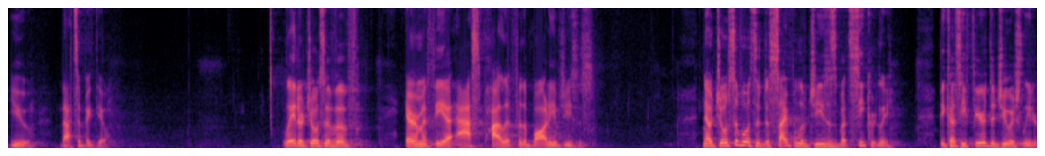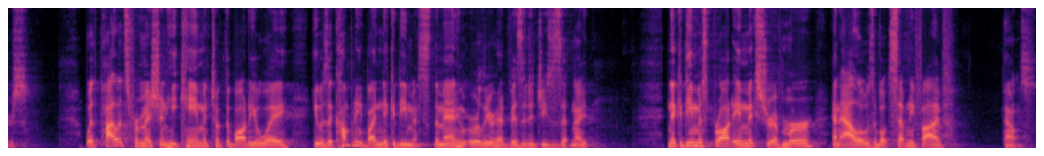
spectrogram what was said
you. That's a big deal. Later, Joseph of Arimathea asked Pilate for the body of Jesus. Now, Joseph was a disciple of Jesus, but secretly, because he feared the Jewish leaders. With Pilate's permission, he came and took the body away. He was accompanied by Nicodemus, the man who earlier had visited Jesus at night. Nicodemus brought a mixture of myrrh and aloes, about 75 pounds.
